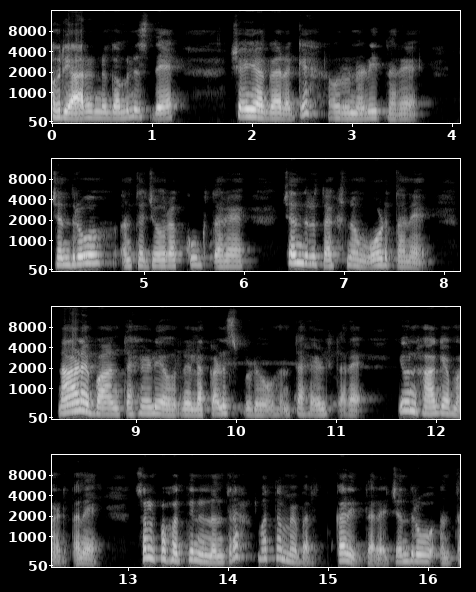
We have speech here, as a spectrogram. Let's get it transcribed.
ಅವ್ರು ಯಾರನ್ನು ಗಮನಿಸದೆ ಶಯ್ಯಾಗಾರಕ್ಕೆ ಅವರು ನಡೀತಾರೆ. ಚಂದ್ರು ಅಂತ ಜೋರಾಗಿ ಕೂಗ್ತಾರೆ. ಚಂದ್ರು ತಕ್ಷಣ ಓಡ್ತಾನೆ. ನಾಳೆ ಬಾ ಅಂತ ಹೇಳಿ ಅವ್ರನ್ನೆಲ್ಲ ಕಳಿಸ್ಬಿಡು ಅಂತ ಹೇಳ್ತಾರೆ. ಇವನು ಹಾಗೆ ಮಾಡ್ತಾನೆ. ಸ್ವಲ್ಪ ಹೊತ್ತಿನ ನಂತರ ಮತ್ತೊಮ್ಮೆ ಬರ್, ಕರೀತಾರೆ ಚಂದ್ರು ಅಂತ.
